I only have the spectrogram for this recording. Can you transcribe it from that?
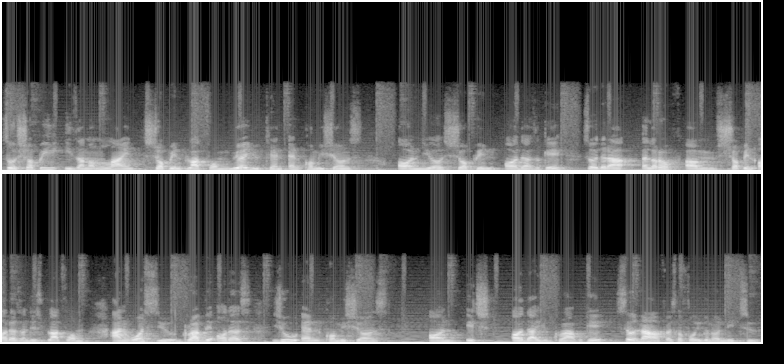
So Shopee is an online shopping platform where you can earn commissions on your shopping orders okay so there are a lot of um, shopping orders on this platform and once you grab the orders you earn commissions on each order you grab okay? So now first of all you're to need to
